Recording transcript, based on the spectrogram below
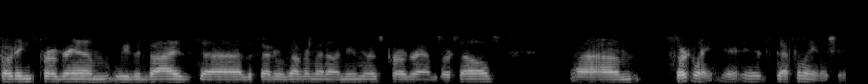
coatings program. We've advised uh, the federal government on numerous programs ourselves. Um, certainly, it's definitely an issue.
